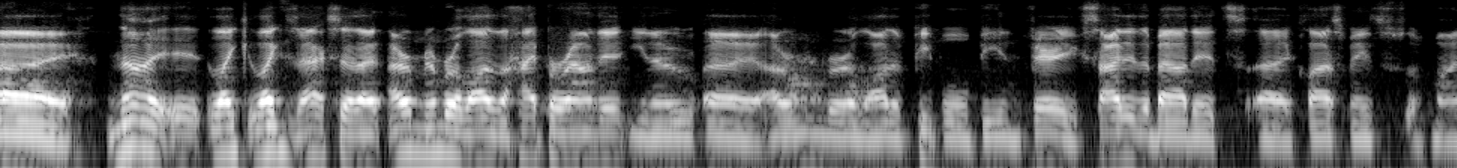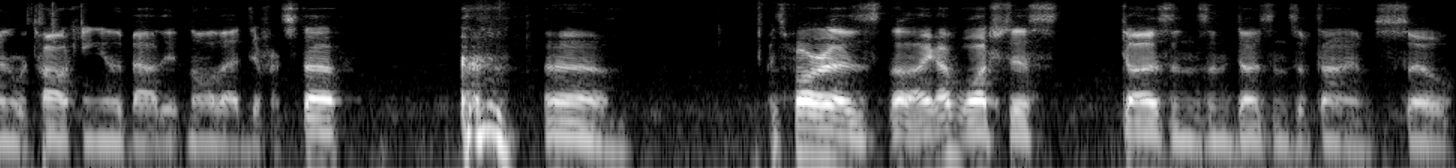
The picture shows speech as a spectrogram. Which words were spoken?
uh, no, it, like like Zach said, I, I remember a lot of the hype around it. You know, uh, I remember a lot of people being very excited about it. Uh, classmates of mine were talking about it and all that different stuff. um, as far as uh, like I've watched this dozens and dozens of times, so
